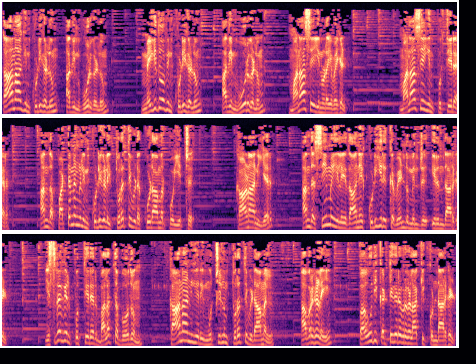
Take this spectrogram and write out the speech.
தானாகின் குடிகளும் அதன் ஊர்களும் மெகிதோவின் குடிகளும் அதன் ஊர்களும் மனாசேயினுடையவைகள். மனாசேயின் புத்திரர் அந்த பட்டணங்களின் குடிகளை துரத்திவிடக் கூடாமற் போயிற்று. காணானியர் அந்த சீமையிலேதானே குடியிருக்க வேண்டும் என்று இருந்தார்கள். இஸ்ரவேல் புத்திரர் பலத்த போதும் கானானியரை முற்றிலும் துரத்து விடாமல் அவர்களை பகுதி கட்டுகிறவர்களாக்கிக் கொண்டார்கள்.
